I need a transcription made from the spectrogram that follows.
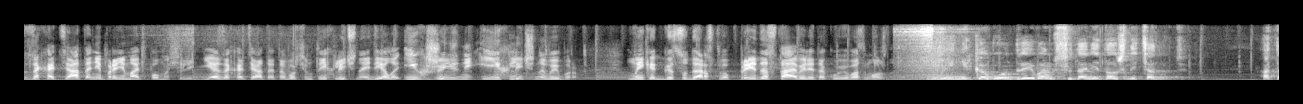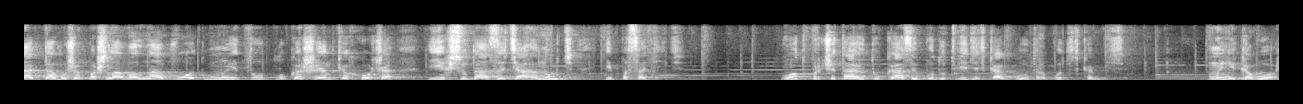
Захотят они принимать помощь или не захотят, это, в общем-то, их личное дело, их жизни и их личный выбор. Мы, как государство, предоставили такую возможность. Мы никого, Андрей Иванович, сюда не должны тянуть. А так там уже пошла волна. Вот мы тут, Лукашенко, хочет их сюда затягнуть и посадить. Вот прочитают указы, будут видеть, как будет работать комиссия. Мы никого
